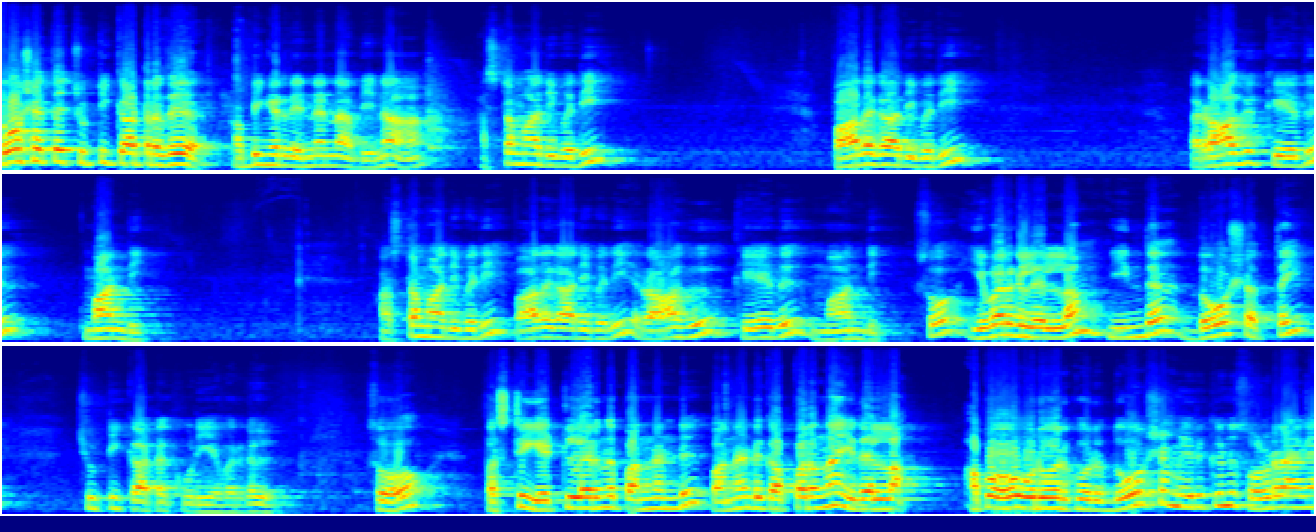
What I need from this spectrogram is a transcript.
தோஷத்தை சுட்டி காட்டுறது அப்படிங்கிறது என்னென்ன அப்படின்னா அஷ்டமாதிபதி பாதகாதிபதி ராகு கேது மாந்தி. அஷ்டமாதிபதி பாதகாதிபதி ராகு கேது மாந்தி. ஸோ இவர்கள் எல்லாம் இந்த தோஷத்தை சுட்டி காட்டக்கூடியவர்கள் ஸோ ஃபஸ்ட்டு எட்டுலேருந்து பன்னெண்டு பன்னெண்டுக்கு அப்புறம் தான் இதெல்லாம். அப்போது ஒருவருக்கு ஒரு தோஷம் இருக்குன்னு சொல்கிறாங்க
